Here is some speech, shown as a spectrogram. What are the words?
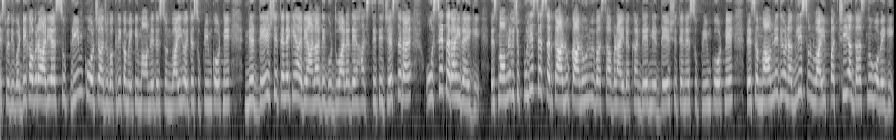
ਇਸ ਵੇਲੇ ਦੀ ਵੱਡੀ ਖਬਰ ਆ ਰਹੀ ਹੈ। ਸੁਪਰੀਮ ਕੋਰਟ 'ਚ ਅੱਜ ਵੱਖਰੀ ਕਮੇਟੀ ਮਾਮਲੇ ਤੇ ਸੁਣਵਾਈ ਹੋਈ ਤੇ ਸੁਪਰੀਮ ਕੋਰਟ ਨੇ ਨਿਰਦੇਸ਼ ਦਿੱਤੇ ਨੇ ਕਿ ਹਰਿਆਣਾ ਦੇ ਗੁਰਦੁਆਰਿਆਂ ਦੇ ਸਥਿਤੀ ਜਿਸ ਤਰ੍ਹਾਂ ਹੈ, ਉਸੇ ਤਰ੍ਹਾਂ ਹੀ ਰਹੇਗੀ। ਇਸ ਮਾਮਲੇ ਵਿੱਚ ਪੁਲਿਸ ਤੇ ਸਰਕਾਰ ਨੂੰ ਕਾਨੂੰਨ ਵਿਵਸਥਾ ਬਣਾਈ ਰੱਖਣ ਦੇ ਨਿਰਦੇਸ਼ ਦਿੱਤੇ ਨੇ ਸੁਪਰੀਮ ਕੋਰਟ ਨੇ ਤੇ ਇਸ ਮਾਮਲੇ ਦੀ ਹੁਣ ਅਗਲੀ ਸੁਣਵਾਈ 25 ਅਗਸਤ ਨੂੰ ਹੋਵੇਗੀ।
